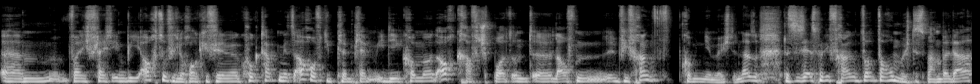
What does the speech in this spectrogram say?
ähm, weil ich vielleicht irgendwie auch zu viele Rocky-Filme geguckt habe und jetzt auch auf die Plem-Plem-Idee komme und auch Kraftsport und äh, Laufen wie Frank kombinieren möchte. Also das ist ja erstmal die Frage, warum möchte ich das machen? Weil da,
